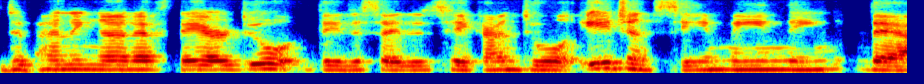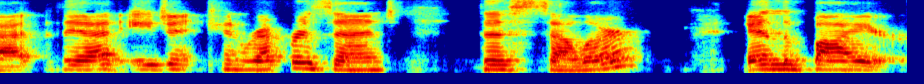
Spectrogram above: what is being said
depending on if they are dual, they decided to take on dual agency, meaning that that agent can represent the seller and the buyer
